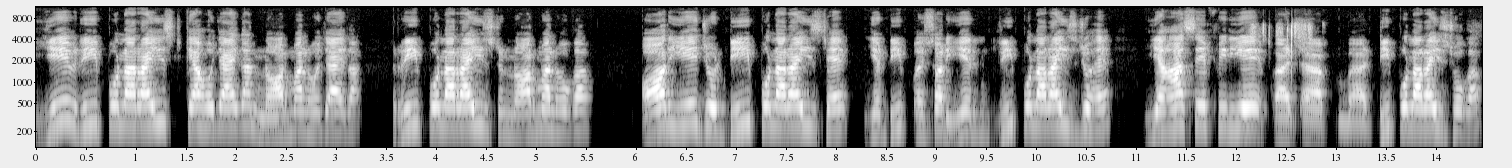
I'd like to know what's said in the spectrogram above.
ये रिपोलराइज्ड क्या हो जाएगा? नॉर्मल हो जाएगा। रिपोलराइज्ड नॉर्मल होगा। और ये जो डीपोलराइज्ड है ये डी सॉरी ये रिपोलराइज्ड जो है यहाँ से फिर ये डीपोलराइज होगा।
